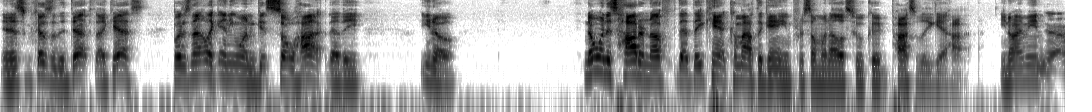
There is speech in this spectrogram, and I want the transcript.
and it's because of the depth, I guess. But it's not like anyone gets so hot that they, you know, no one is hot enough that they can't come out the game for someone else who could possibly get hot. You know what I mean? Yeah.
